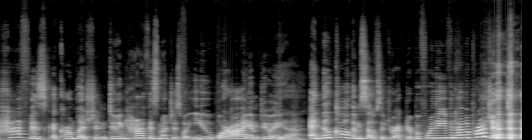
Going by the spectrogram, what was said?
half as accomplished and doing half as much as what you or I am doing. Yeah. And they'll call themselves a director before they even have a project.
